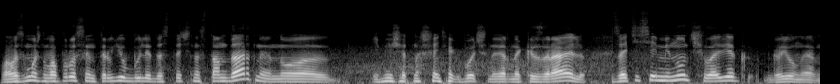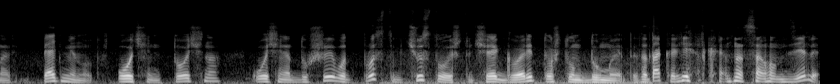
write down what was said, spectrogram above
возможно, вопросы интервью были достаточно стандартные, но имеющие отношение больше, наверное, к Израилю. За эти 7 минут человек говорил, наверное, 5 минут, очень точно, очень от души, вот просто чувствовалось, что человек говорит то, что он думает. Это так редко на самом деле,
